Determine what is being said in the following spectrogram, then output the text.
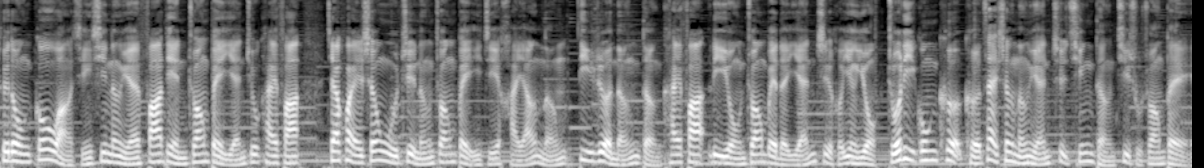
推动勾网型新能源发电装备研究开发，加快生物智能装备以及海洋能、地热能等开发利用装备的研制和应用，着力攻克可再生能源、制氢等技术装备。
